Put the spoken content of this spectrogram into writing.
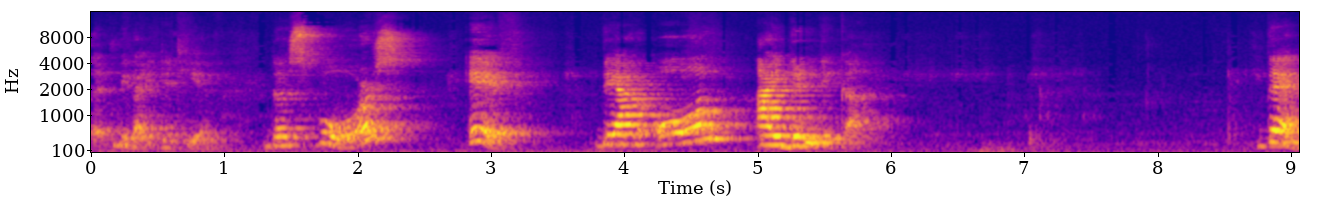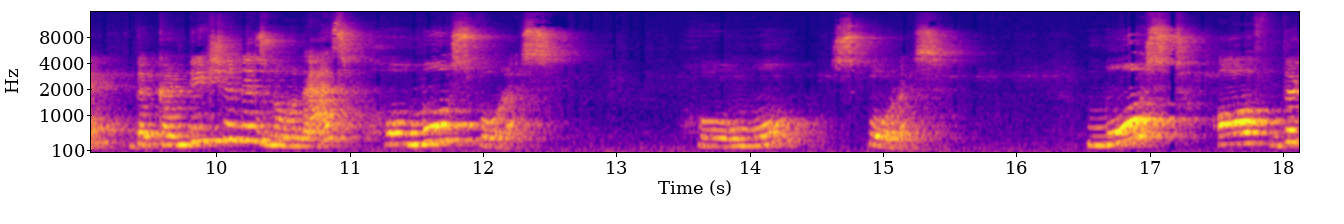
let me write it here. The spores, if they are all identical, then the condition is known as homosporous. Homosporous. Most of the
